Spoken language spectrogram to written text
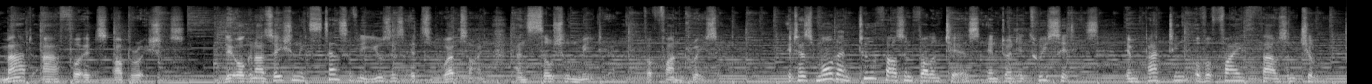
MAD App for its operations, the organization extensively uses its website and social media for fundraising. It has more than 2,000 volunteers in 23 cities, impacting over 5,000 children.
